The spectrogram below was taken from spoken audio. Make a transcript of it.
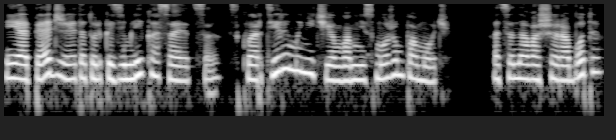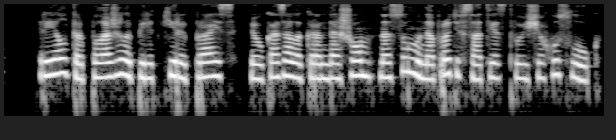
И опять же, это только земли касается. С квартирой мы ничем вам не сможем помочь. А цена вашей работы? Риэлтор положила перед Кирой прайс и указала карандашом на сумму напротив соответствующих услуг.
